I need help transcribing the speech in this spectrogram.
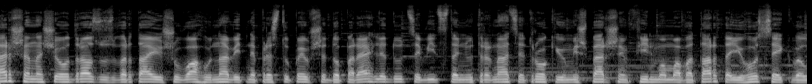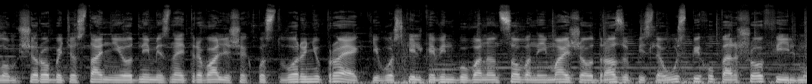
Перше, на що одразу звертаєш увагу, навіть не приступивши до перегляду, це відстань у 13 років між першим фільмом Аватар та його сиквелом, що робить останній одним із найтриваліших по створенню проєктів, оскільки він був анонсований майже одразу після успіху першого фільму.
